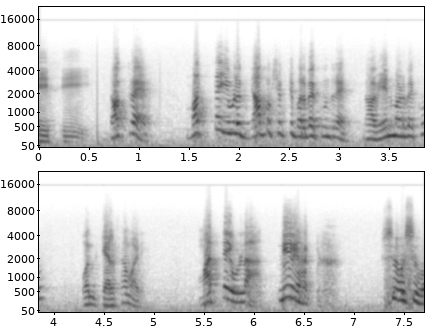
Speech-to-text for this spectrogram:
ಐಸಿ ಡಾಕ್ಟ್ರೆ ಮತ್ತೆ ಇವಳು ಜ್ಞಾಪಕ ಶಕ್ತಿ ಬರ್ಬೇಕು ಅಂದ್ರೆ ನಾವೇನ್ ಮಾಡ್ಬೇಕು? ಒಂದ್ ಕೆಲಸ ಮಾಡಿ. ಮತ್ತೆ ಇವಳ ನೀರಿಗೆ ಹಾಕ್ಬಿಡ. ಶಿವ ಶಿವ.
